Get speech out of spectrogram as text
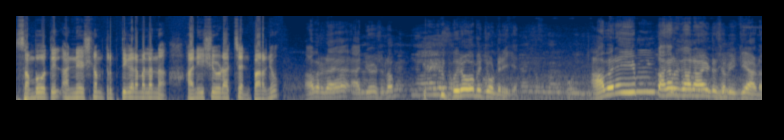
സംഭവത്തിൽ അന്വേഷണം തൃപ്തികരമല്ലെന്ന് അനീഷയുടെ അച്ഛൻ പറഞ്ഞു. അവരുടെ അന്വേഷണം പുരോഗമിച്ചുകൊണ്ടിരിക്കുക. അവരെയും തകർക്കാനായിട്ട് ശ്രമിക്കുകയാണ്.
